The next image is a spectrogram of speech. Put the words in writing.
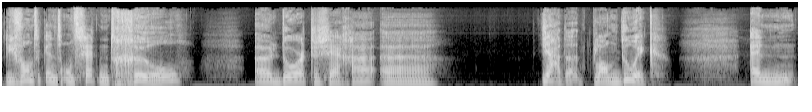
die vond ik het ontzettend gul door te zeggen: ja, dat plan doe ik. En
